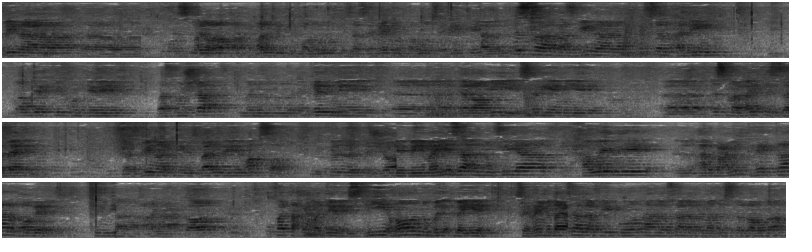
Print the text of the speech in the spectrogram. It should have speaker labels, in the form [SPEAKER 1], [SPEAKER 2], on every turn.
[SPEAKER 1] رزبينا آه، اسمها رفع قلبك المبروك إذا سمعتوا المبروك سميتي الاسم رزبينا اسم قديم ما بدي أحكي لكم تاريخ بس مشتق من كلمة آه، إرامية سريانيه آه، اسمها بيت الزبائن. رزبينا كانت بلدة مقصد لكل التجار. بيميزها إنه فيها حوالي 400 هكتار غابات. على عقار وفتحوا مدارس هي هون وبالقبيات سامعين بضيع أهلا فيكم. أهلا وسهلا بمدرسه الروضة.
